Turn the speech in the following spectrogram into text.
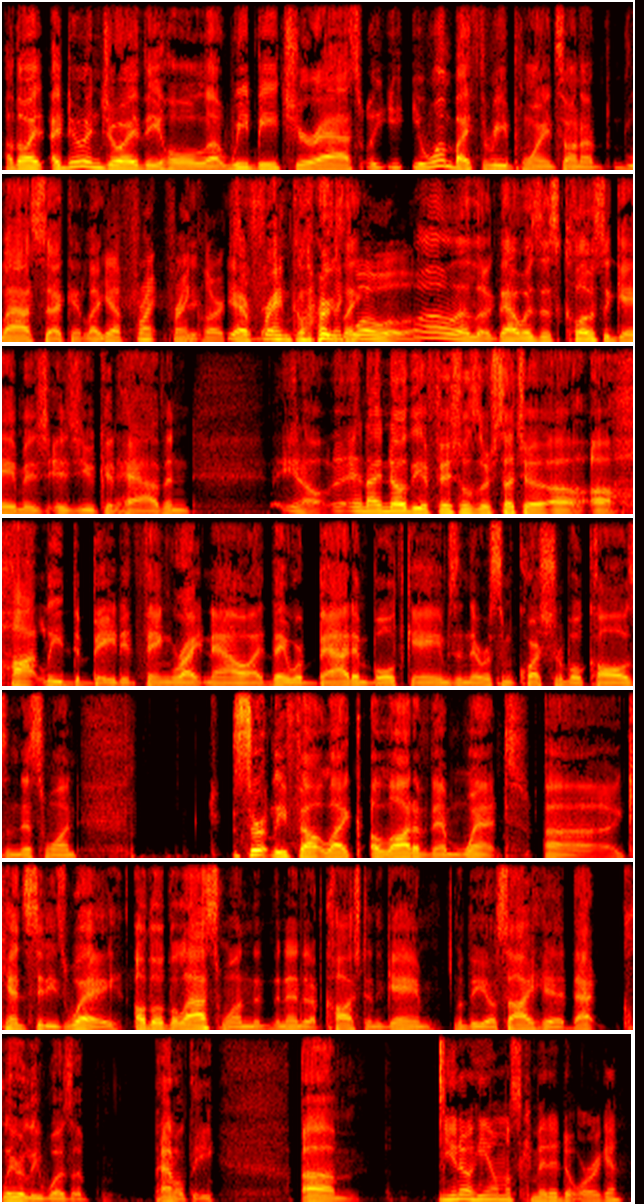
Although I, I do enjoy the whole uh, "we beat your ass." Well, You, you won by three points on a last second, like Yeah, Frank Frank Clark. yeah. that. Frank Clark's like, whoa, whoa, whoa. well, look, that was as close a game as as you could have, and you know, and I know the officials are such a, a, a hotly debated thing right now. They were bad in both games, and there were some questionable calls in this one. Certainly felt like a lot of them went uh, Kansas City's way. Although the last one that, that ended up costing the game, with the Ossai hit, that clearly was a penalty. Um, You know, he almost committed to Oregon.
